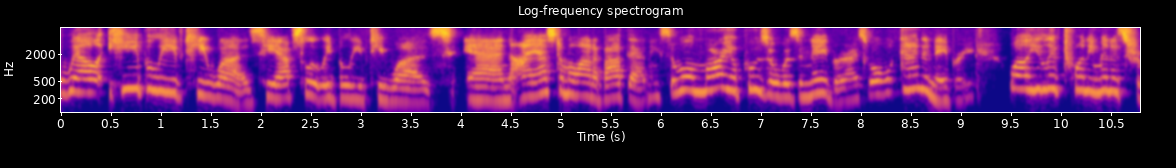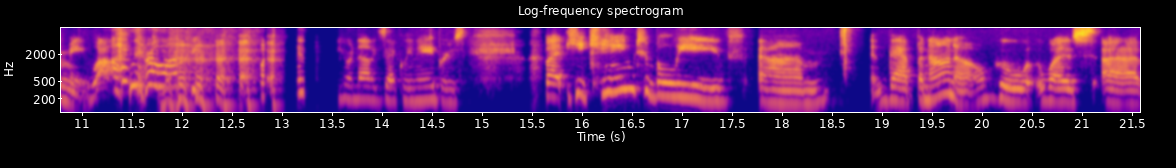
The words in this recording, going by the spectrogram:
Well, he believed he was. He absolutely believed he was. And I asked him a lot about that. And he said, Well, Mario Puzo was a neighbor. I said, Well, what kind of neighbor? Well, he lived 20 minutes from me. Well, there are a lot of people who are not exactly neighbors. But he came to believe um, that Bonanno, who was uh,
